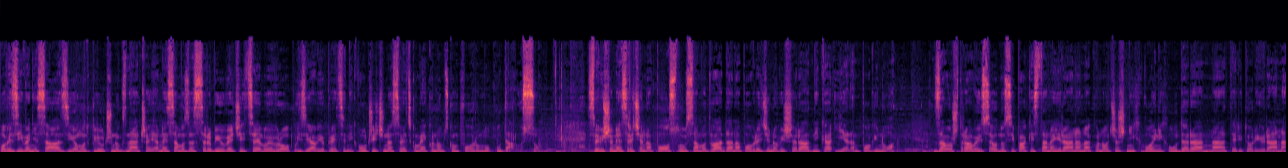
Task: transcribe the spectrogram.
Povezivanje sa Azijom od ključnog značaja ne samo za Srbiju, već i celu Evropu, izjavio predsjednik Vučić na Svetskom ekonomskom forumu u Davosu. Sve više nesreće na poslu, samo dva dana povređeno više radnika, jedan poginuo. Zaoštravaju se odnosi Pakistana i Irana nakon noćašnjih vojnih udara na teritoriju Irana.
